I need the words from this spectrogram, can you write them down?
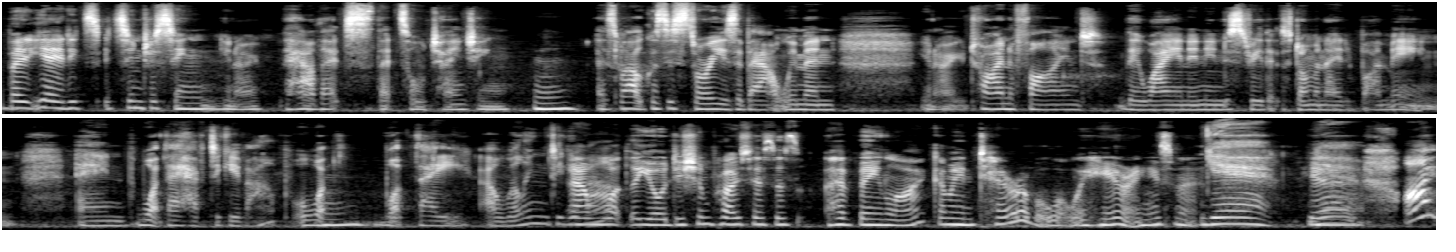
But yeah, it's, it's interesting, you know, how that's, that's all changing mm. as well. Because this story is about women, you know, trying to find their way in an industry that's dominated by men and what they have to give up or what, what they are willing to give And up. And what the audition processes have been like. I mean, terrible what we're hearing, isn't it? Yeah, Yeah. Yeah. I,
